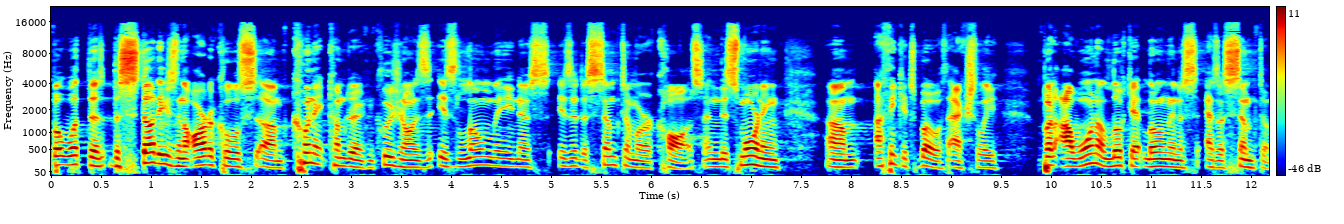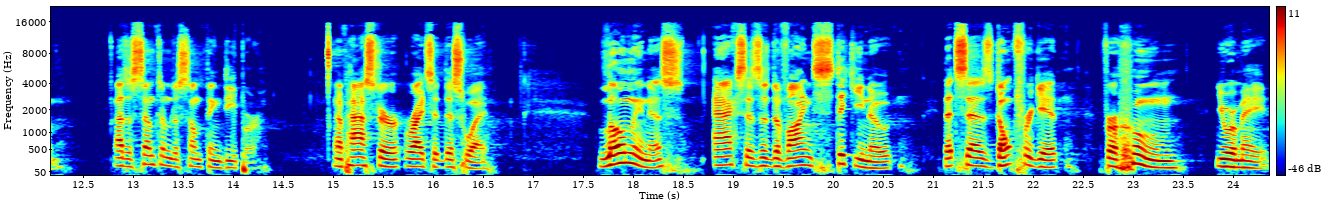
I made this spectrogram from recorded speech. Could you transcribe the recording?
But what the, the studies and the articles um, couldn't come to a conclusion on is, is loneliness, is it a symptom or a cause? And this morning, um, I think it's both, actually. But I want to look at loneliness as a symptom, as a symptom to something deeper. A pastor writes it this way Loneliness acts as a divine sticky note that says, Don't forget for whom you were made.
